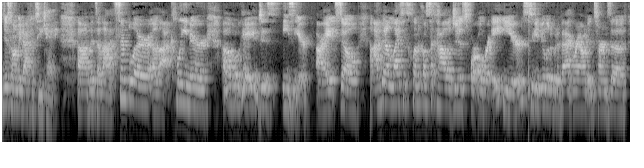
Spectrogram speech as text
just call me Dr. TK. Um, it's a lot simpler, a lot cleaner, um, okay, just easier. All right. So I've been a licensed clinical psychologist for over eight years. To give you a little bit of background in terms of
